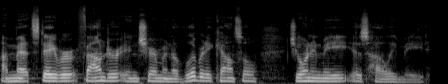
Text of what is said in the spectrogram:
I'm Mat Staver, founder and chairman of Liberty Counsel. Joining me is Holly Mead.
